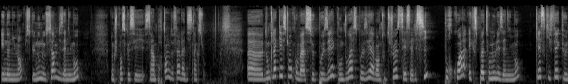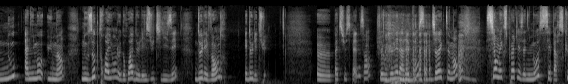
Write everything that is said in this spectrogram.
et non humains, puisque nous, nous sommes des animaux, donc je pense que c'est important de faire la distinction. Euh, donc la question qu'on va se poser, qu'on doit se poser avant toute chose, c'est celle-ci. Pourquoi exploitons-nous les animaux Qu'est-ce qui fait que nous, animaux humains, nous octroyons le droit de les utiliser, de les vendre et de les tuer? Euh, Pas de suspense, hein je vais vous donner la réponse directement. Si on exploite les animaux, c'est parce que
